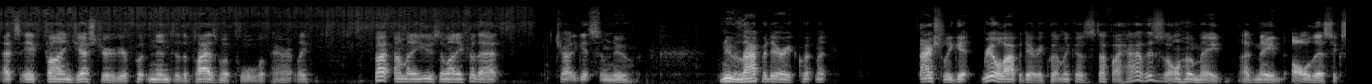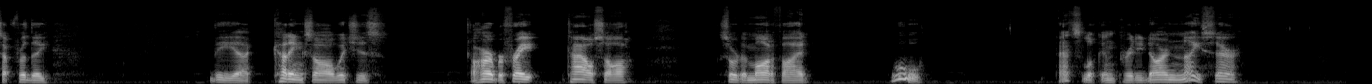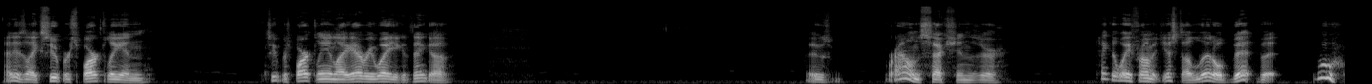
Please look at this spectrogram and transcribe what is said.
that's a fine gesture you're putting into the plasma pool, apparently. But I'm going to use the money for that, try to get some new, new lapidary equipment. Actually get real lapidary equipment, because the stuff I have, this is all homemade. I've made all this except for the, the uh, cutting saw, which is a Harbor Freight tile saw sort of modified. Ooh, that's looking pretty darn nice there. That is like super sparkly and super sparkly in like every way you can think of. Those brown sections are take away from it just a little bit, but whew,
